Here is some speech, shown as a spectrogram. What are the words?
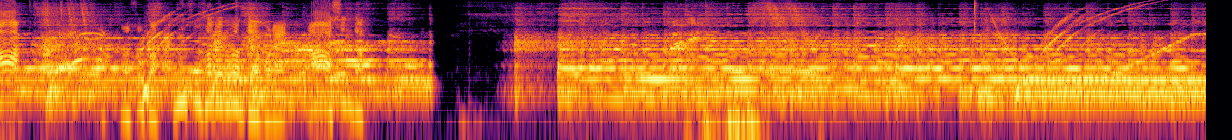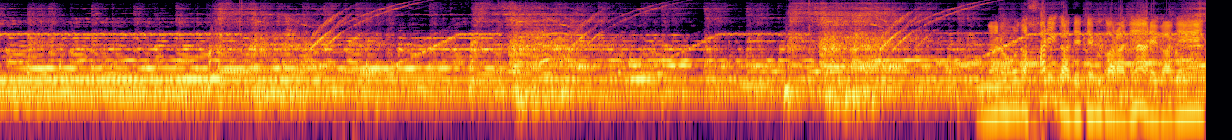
ああそうか。紛争されるわけやこれ。ああ死んだ。が出てるからねあれがね。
